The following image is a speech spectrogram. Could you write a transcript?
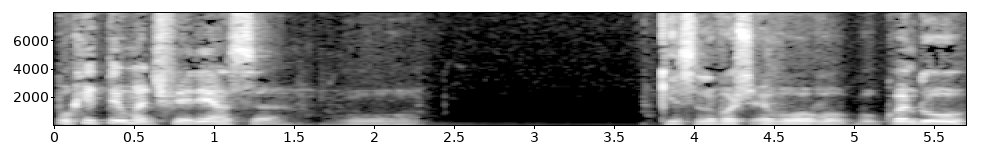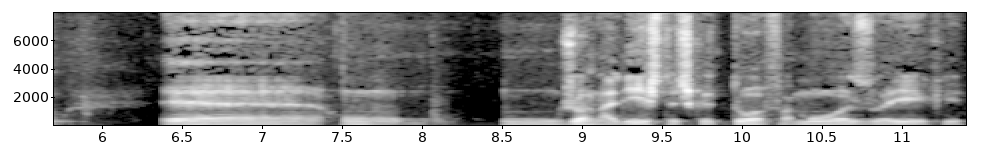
Porque tem uma diferença. que eu vou, eu vou, vou quando é, um, um jornalista, escritor famoso aí que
